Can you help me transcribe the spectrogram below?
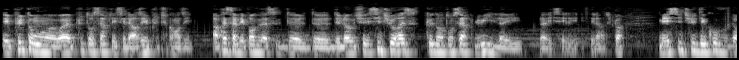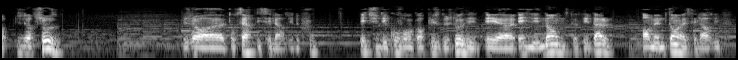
Et plus ton, ouais, plus ton cercle il s'élargit, plus tu grandis. Après, ça dépend de, là où tu es. Si tu restes que dans ton cercle, lui, là, il, là, il s'é- il s'élargit pas. Mais si tu découvres plusieurs choses, genre euh, ton cercle il s'élargit de fou. Et tu découvres encore plus de choses et, et, euh, et les normes en même temps, elles s'élargissent.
